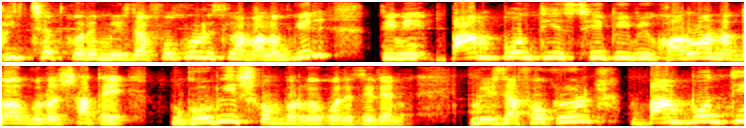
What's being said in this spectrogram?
বিচ্ছেদ করে মির্জা ফখরুল ইসলাম আলমগীর, তিনি বামপন্থী সিপিবি ঘরোয়ানা দলগুলোর সাথে গভীর সম্পর্ক করেছিলেন। মির্জা ফখরুল বামপন্থী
